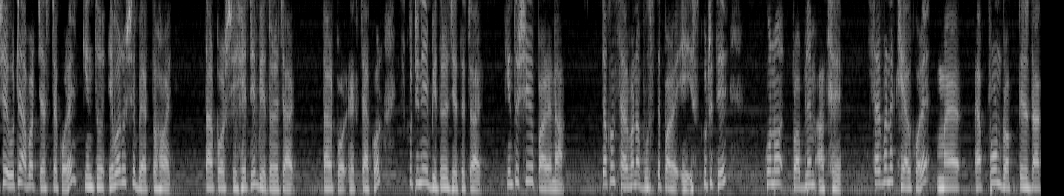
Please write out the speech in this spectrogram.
সে উঠে আবার চেষ্টা করে, কিন্তু এবারও সে ব্যর্থ হয়। তারপর সে হেঁটে ভেতরে যায়। তারপর এক চাকর স্কুটি নিয়ে ভিতরে যেতে চায়, কিন্তু সেও পারে না। তখন সার্ভানা বুঝতে পারে, এই স্কুটিতে কোনো প্রবলেম আছে। সার্ভানা খেয়াল করে মায়ের অ্যাপ্রন রক্তের দাগ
